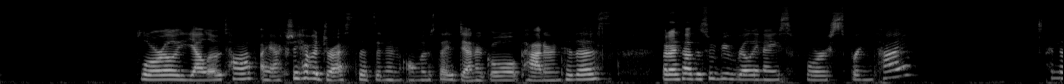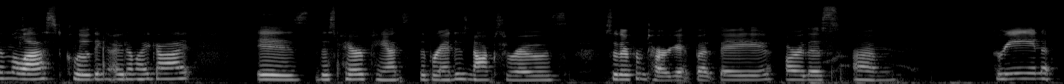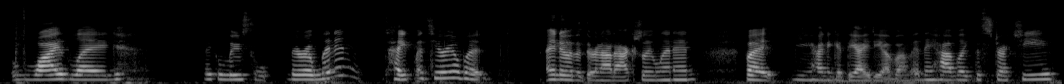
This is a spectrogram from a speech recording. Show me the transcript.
floral yellow top. I actually have a dress that's in an almost identical pattern to this. But I thought this would be really nice for springtime. And then the last clothing item I got is this pair of pants. The brand is Knox Rose. So they're from Target, but they are this um, green wide leg, like loose, they're a linen type material, but I know that they're not actually linen, but you kind of get the idea of them. And they have like the stretchy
